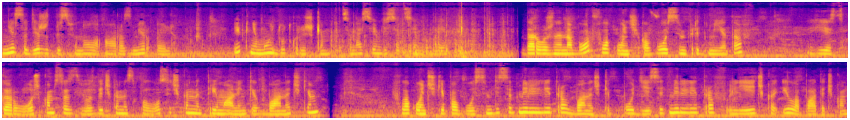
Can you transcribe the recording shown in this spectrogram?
Не содержит бисфенола А, размер L. И к нему идут крышки. Цена 77 рублей. Дорожный набор флакончиков. 8 предметов. Есть с горошком, со звездочками, с полосочками. Три маленьких баночки. Флакончики по 80 мл, баночки по 10 мл, леечка и лопаточка.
